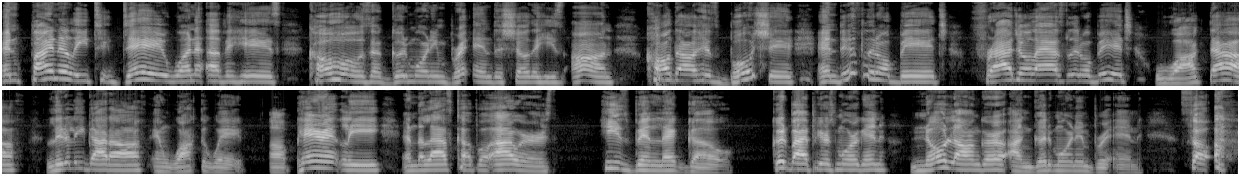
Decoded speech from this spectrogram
And finally, today, one of his co hosts of Good Morning Britain, the show that he's on, called out his bullshit. And this little bitch, fragile ass little bitch, walked off, literally got off and walked away. Apparently, in the last couple hours, he's been let go. Goodbye, Piers Morgan. No longer on Good Morning Britain. So,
